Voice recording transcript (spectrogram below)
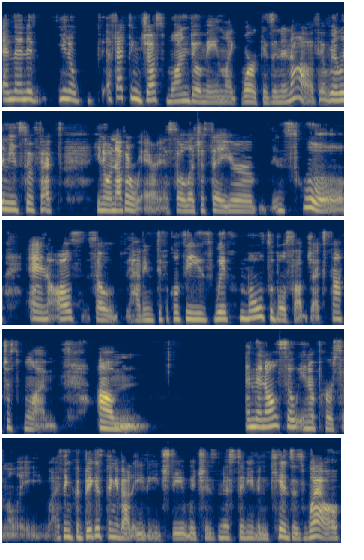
and then if you know, affecting just one domain like work isn't enough. It really needs to affect, you know, another area. So let's just say you're in school and also having difficulties with multiple subjects, not just one. Um, and then also interpersonally. I think the biggest thing about ADHD, which is missed in even kids as well,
